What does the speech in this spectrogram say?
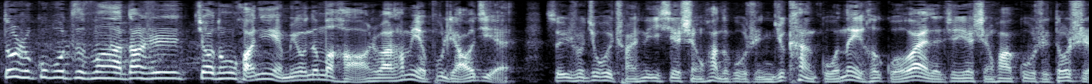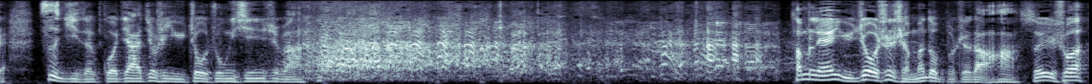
都是固步自封啊！当时交通环境也没有那么好，是吧？他们也不了解，所以说就会传一些神话的故事。你就看国内和国外的这些神话故事，都是自己的国家就是宇宙中心，是吧？他们连宇宙是什么都不知道啊！所以说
